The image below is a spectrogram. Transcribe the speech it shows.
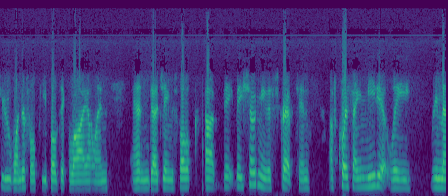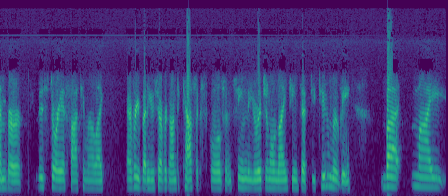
two wonderful people, Dick Lyle and and uh, James Volk. Uh, they they showed me the script, and of course, I immediately remember the story of Fatima like everybody who's ever gone to Catholic schools and seen the original 1952 movie. But my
